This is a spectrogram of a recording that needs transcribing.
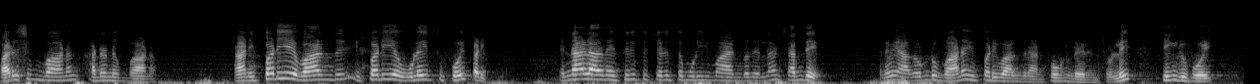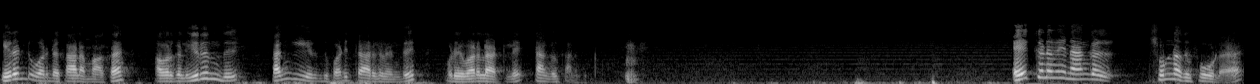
பரிசும் பானம் கடனும் பானம். நான் இப்படியே வாழ்ந்து இப்படியே உழைத்து போய் படிக்கிறேன். என்னால் அதனை திருப்பி செலுத்த முடியுமா என்பதெல்லாம் சந்தேகம். எனவே அதொன்று பானம் இப்படி வாழ்ந்து நான் போகின்றேன் சொல்லி இங்கு போய் இரண்டு வருட காலமாக அவர்கள் இருந்து தங்கி இருந்து படித்தார்கள் என்று உடைய வரலாற்றிலே நாங்கள் காண்கிறோம். ஏற்கனவே நாங்கள் சொன்னது போல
